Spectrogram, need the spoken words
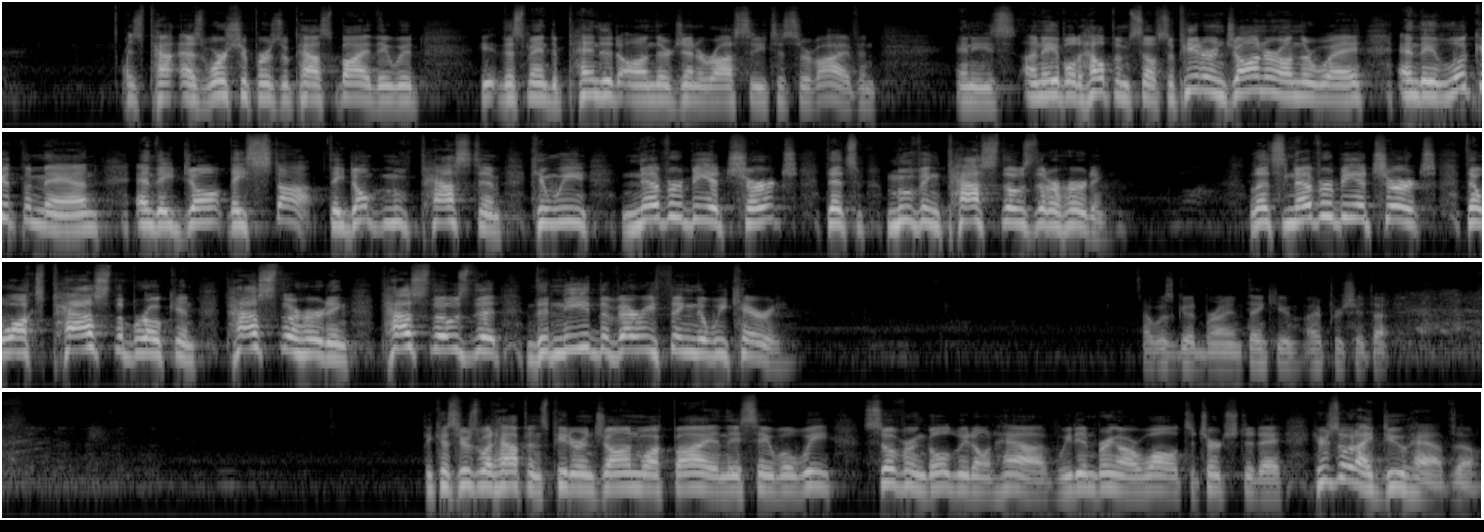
As, as worshipers would pass by, they would, this man depended on their generosity to survive. And and he's unable to help himself. So Peter and John are on their way and they look at the man and they don't they stop. They don't move past him. Can we never be a church that's moving past those that are hurting? Let's never be a church that walks past the broken, past the hurting, past those that, that need the very thing that we carry. That was good, Brian. Thank you. I appreciate that. Because here's what happens Peter and John walk by and they say, Well, we, silver and gold we don't have. We didn't bring our wallet to church today. Here's what I do have, though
